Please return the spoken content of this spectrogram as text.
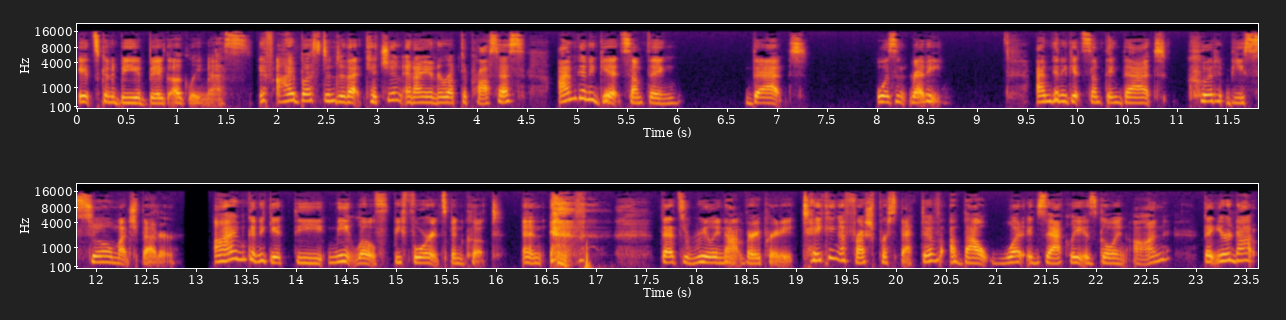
it's going to be a big, ugly mess. If I bust into that kitchen and I interrupt the process, I'm going to get something that wasn't ready. I'm going to get something that could be so much better. I'm going to get the meatloaf before it's been cooked. And that's really not very pretty. Taking a fresh perspective about what exactly is going on, that you're not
